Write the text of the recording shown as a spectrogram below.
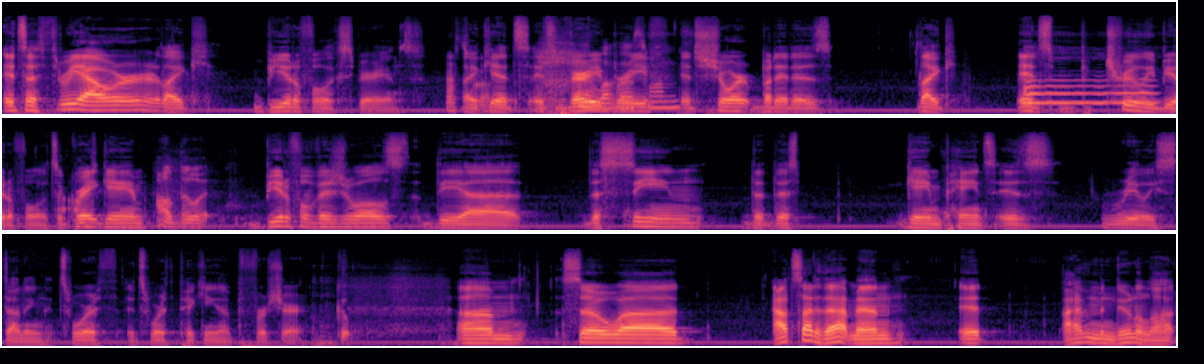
it's a three hour like beautiful experience. That's like I'll it's it's very love those brief, ones. it's short, but it is like it's b- truly beautiful. It's a great game, I'll do it. beautiful visuals. The uh, the scene that this game paints is really stunning. It's worth it's worth picking up for sure. Cool. Um, so uh, outside of that, man, it I haven't been doing a lot,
